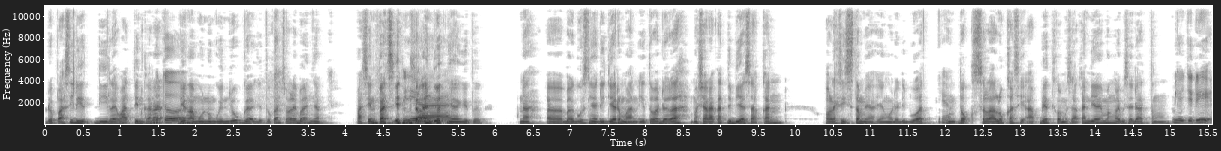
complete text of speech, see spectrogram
udah pasti di- dilewatin karena Betul. dia nggak mau nungguin juga gitu kan soalnya banyak pasien-pasien Iya. selanjutnya gitu. Nah, eh, bagusnya di Jerman itu adalah masyarakat dibiasakan oleh sistem ya yang udah dibuat Iya. untuk selalu kasih update kalau misalkan dia emang nggak bisa datang. Ya jadi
